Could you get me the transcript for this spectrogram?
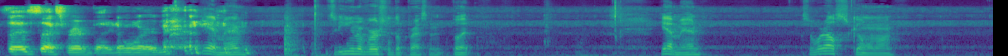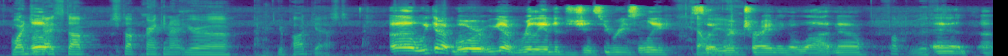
so it sucks for everybody. Don't worry, man. yeah, man. It's a universal depressant, but yeah, man. So what else is going on? Why did you guys stop stop cranking out your uh, your podcast? Uh, we got more. We got really into jiu-jitsu recently, Hell so yeah. we're training a lot now, and uh,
